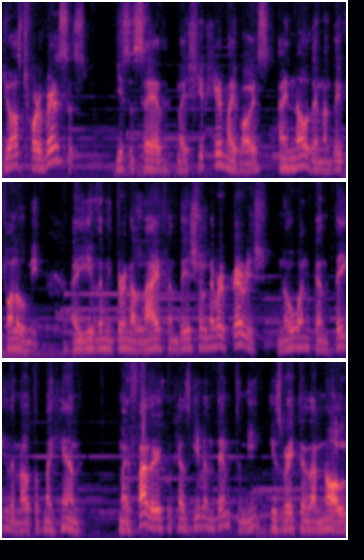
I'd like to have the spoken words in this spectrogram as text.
just four verses. Jesus said, My sheep hear my voice, I know them and they follow me. I give them eternal life and they shall never perish. No one can take them out of my hand. My Father, who has given them to me, is greater than all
